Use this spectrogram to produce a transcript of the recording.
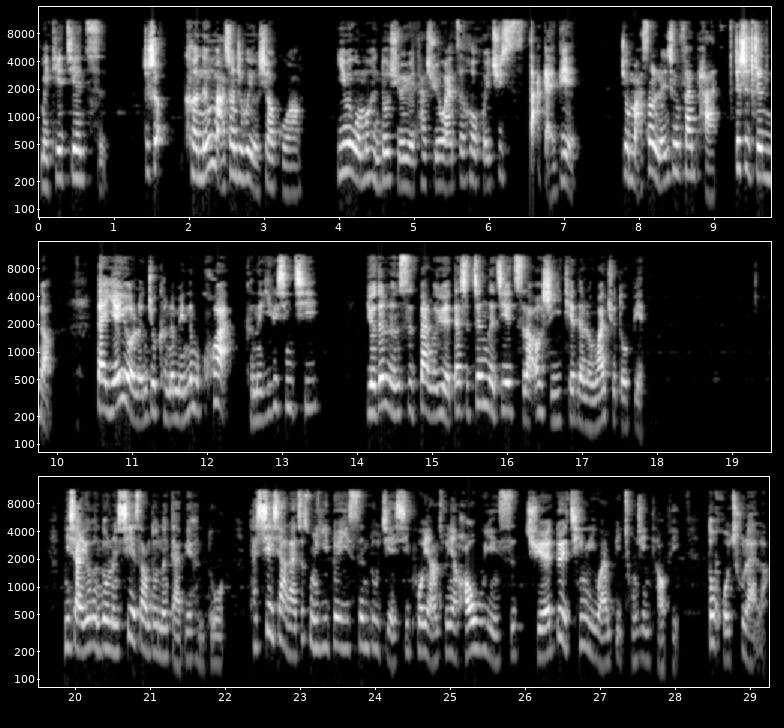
每天坚持，就是可能马上就会有效果啊。因为我们很多学员他学完之后回去大改变，就马上人生翻盘，这是真的。但也有人就可能没那么快，可能一个星期，有的人是半个月，但是真的坚持了二十一天的人完全都变。你想，有很多人线上都能改变很多。他卸下来，这种一对一深度解析破阳春样，毫无隐私，绝对清理完毕，重新调频，都活出来了，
